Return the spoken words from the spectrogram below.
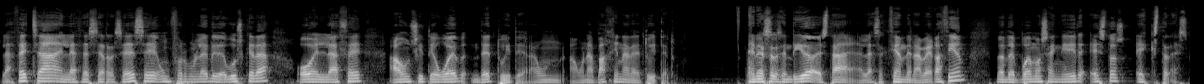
la fecha, enlaces RSS, un formulario de búsqueda o enlace a un sitio web de Twitter, a, a una página de Twitter. En ese sentido está la sección de navegación donde podemos añadir estos extras.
